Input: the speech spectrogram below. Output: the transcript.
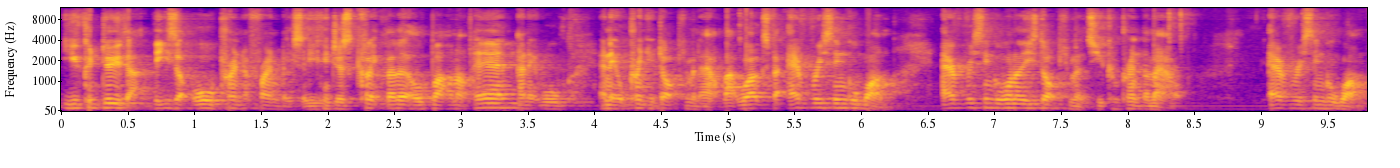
you can do that. These are all printer friendly. So you can just click the little button up here and it will and it will print your document out. That works for every single one. Every single one of these documents, you can print them out. Every single one.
